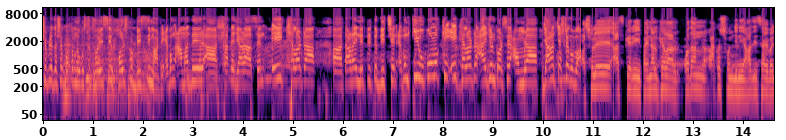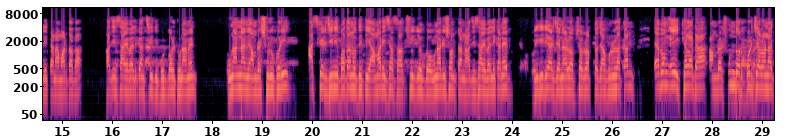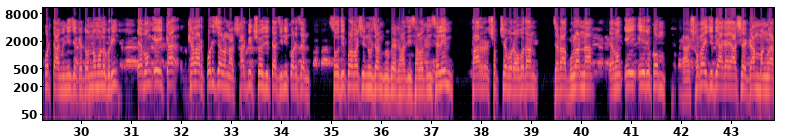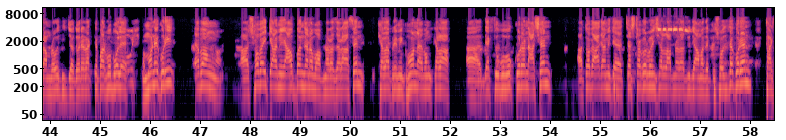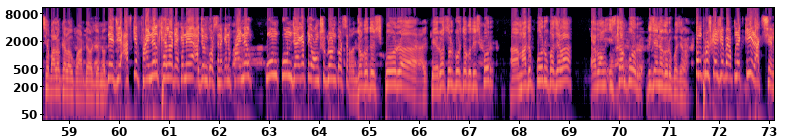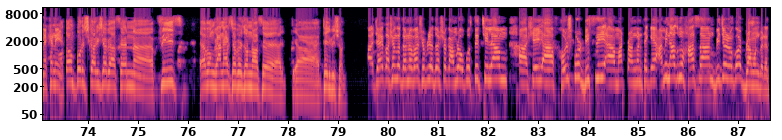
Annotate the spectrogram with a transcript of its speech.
সুপ্রিয় দর্শক বর্তমানে উপস্থিত হয়েছি হলসপুর ডিসি মাঠে এবং আমাদের সাথে যারা আছেন এই খেলাটা তারাই নেতৃত্ব দিচ্ছেন এবং কি উপলক্ষে এই খেলাটা আয়োজন করছে আমরা জানার চেষ্টা করব। আসলে আজকের এই ফাইনাল খেলার প্রধান আকর্ষণ যিনি হাজি সাহেব আলী খান আমার দাদা। হাজি সাহেব আলী খান স্মৃতি ফুটবল টুর্নামেন্ট উনার নামে আমরা শুরু করি। আজকের যিনি প্রধান অতিথি আমারই চাচা সুযোগ্য উনারই সন্তান হাজি সাহেব আলী খানের ব্রিগেডিয়ার জেনারেল অবসরপ্রাপ্ত জাফরুল্লাহ খান। এবং এই খেলাটা আমরা সুন্দর পরিচালনা করতে আমি নিজেকে ধন্য মনে করি। এবং এই খেলার পরিচালনার সার্বিক সহযোগিতা যিনি করেছেন সৌদি প্রবাসী নুরজান গ্রুপের হাজি সালাউদ্দিন সেলিম তার সবচেয়ে বড় অবদান যারা বুলান্না এবং এই এইরকম সবাই যদি আগায় আসে গ্রাম বাংলার আমরা ঐতিহ্য ধরে রাখতে পারব বলে মনে করি। এবং সবাইকে আমি আহ্বান জানাব আপনারা যারা আছেন খেলা প্রেমিক হন এবং খেলা আহ, দেখতে উপভোগ করেন আসেন। তবে আগামীতে চেষ্টা করব ইনশাল্লাহ আপনারা যদি আমাদেরকে সহযোগিতা করেন তার চেয়ে ভালো খেলা উপহার দেওয়ার জন্য। যে আজকে ফাইনাল খেলাটা এখানে আয়োজন করছেন এখানে ফাইনাল কোন কোন জায়গা থেকে অংশগ্রহণ করছে জগদীশপুর রসুলপুর জগদীশপুর মাধবপুর উপজেলা এবং ইসলামপুর বিজয়নগর উপজেলা। প্রথম পুরস্কার হিসেবে আপনারা কি রাখছেন এখানে? প্রথম পুরস্কার হিসাবে আছেন ফ্রিজ এবং রানার্স চাপের জন্য আছে টেলিভিশন। যাই হোক, অসংখ্য ধন্যবাদ। সুপ্রিয় দর্শক, আমরা উপস্থিত ছিলাম সেই হলসপুর ডিসি মাঠ প্রাঙ্গণ থেকে আমি নাজমুল হাসান, বিজয়নগর, ব্রাহ্মণবাড়িয়া।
